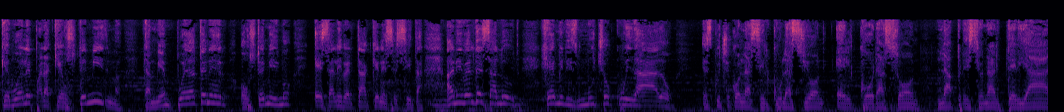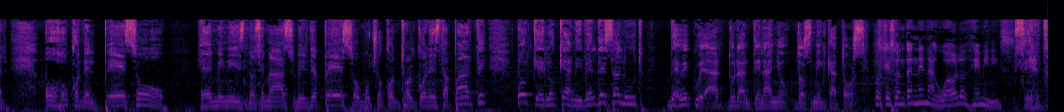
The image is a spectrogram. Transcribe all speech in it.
que vuele para que usted misma también pueda tener, o usted mismo, esa libertad que necesita. A nivel de salud, Géminis, mucho cuidado. Escuche con la circulación, el corazón, la presión arterial. Ojo con el peso. Géminis, no se me va a subir de peso, mucho control con esta parte, porque es lo que a nivel de salud debe cuidar durante el año 2014. Porque son tan enaguados los Géminis. ¿Cierto?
